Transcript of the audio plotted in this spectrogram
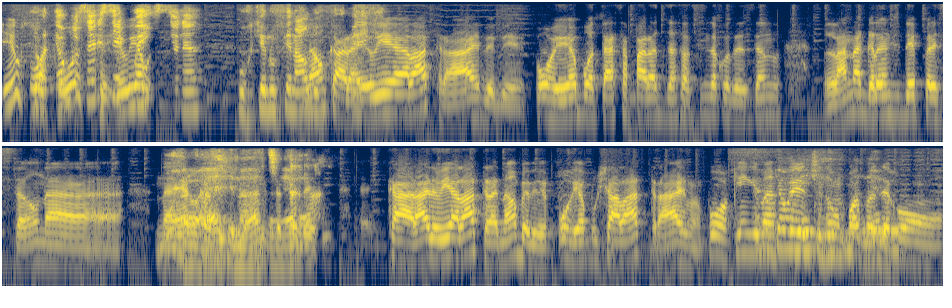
eu se ou até fosse, uma série sequência, ia... né? Porque no final Não, do cara, filme... eu ia lá atrás, bebê. Porra, eu ia botar essa parada dos assassinos acontecendo lá na Grande Depressão, na. Na Porra, época Oeste, né? É, Caralho, eu ia lá atrás. Não, bebê, porra, eu ia puxar lá atrás, mano. Porra, é fez não posso fazer com.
